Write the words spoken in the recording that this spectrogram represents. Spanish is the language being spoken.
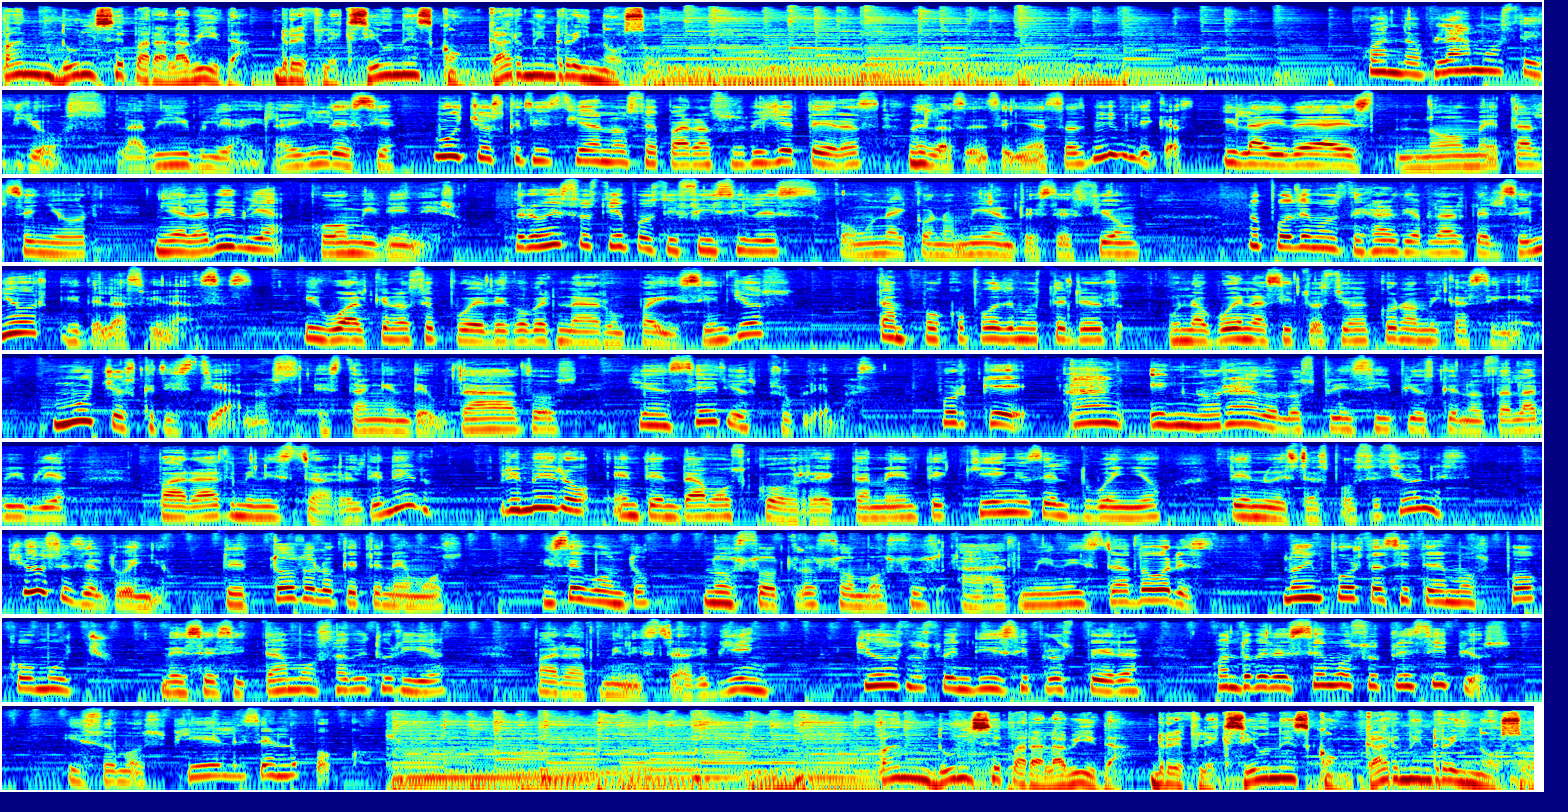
Pan dulce para la vida. Reflexiones con Carmen Reynoso. Cuando hablamos de Dios, la Biblia y la Iglesia, muchos cristianos separan sus billeteras de las enseñanzas bíblicas y la idea es no meta al Señor ni a la Biblia con mi dinero. Pero en estos tiempos difíciles, con una economía en recesión, no podemos dejar de hablar del Señor y de las finanzas. Igual que no se puede gobernar un país sin Dios, tampoco podemos tener una buena situación económica sin Él. Muchos cristianos están endeudados y en serios problemas porque han ignorado los principios que nos da la Biblia para administrar el dinero. Primero, entendamos correctamente quién es el dueño de nuestras posesiones. Dios es el dueño de todo lo que tenemos. Y segundo, nosotros somos sus administradores. No importa si tenemos poco o mucho, necesitamos sabiduría para administrar bien. Dios nos bendice y prospera cuando obedecemos sus principios y somos fieles en lo poco. Pan dulce para la vida. Reflexiones con Carmen Reynoso.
